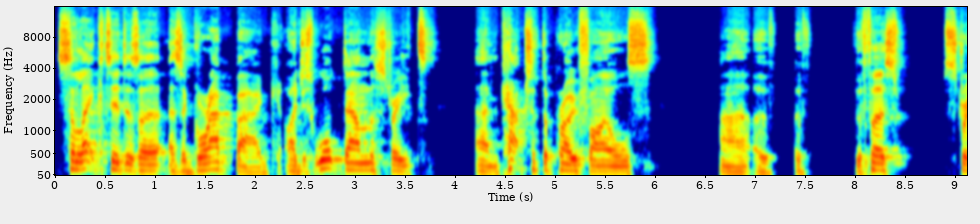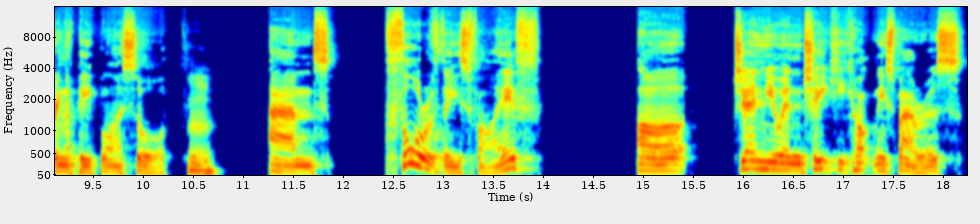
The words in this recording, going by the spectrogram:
selected as a as a grab bag. I just walked down the street and captured the profiles uh, of of the first string of people I saw, Hmm. and four of these five are genuine cheeky Cockney sparrows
